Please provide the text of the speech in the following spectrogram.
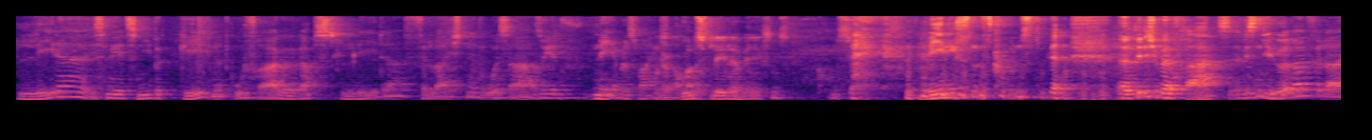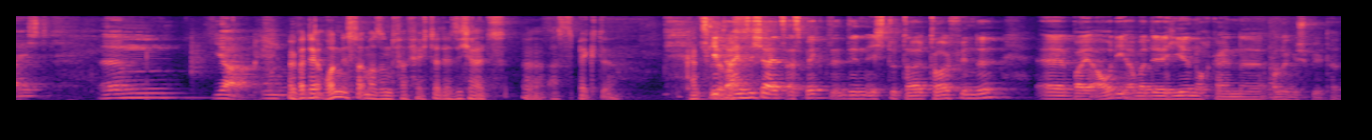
Leder ist mir jetzt nie begegnet. Gute Frage. Gab es Leder vielleicht in den USA? Also jeden, nee, aber das war eigentlich Oder auch Kunstleder wenigstens. Kunst, wenigstens Kunst. äh, bin ich überfragt? Wissen die Hörer vielleicht? Ähm, ja, und Weil der Ron ist doch immer so ein Verfechter der Sicherheitsaspekte. Kannst Es gibt einen Sicherheitsaspekt, den ich total toll finde äh, bei Audi, aber der hier noch keine Rolle gespielt hat.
